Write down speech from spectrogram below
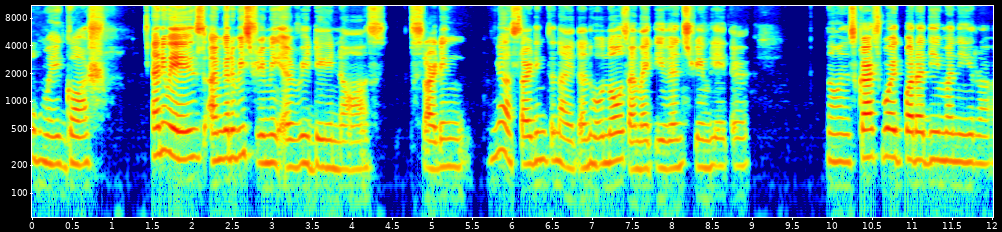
Oh my gosh. Anyways, I'm gonna be streaming every day now. Starting, yeah, starting tonight. And who knows, I might even stream later. ng scratchboard para di manira.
